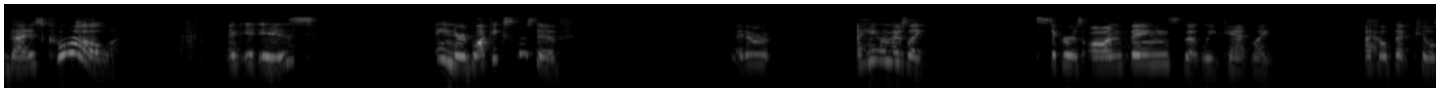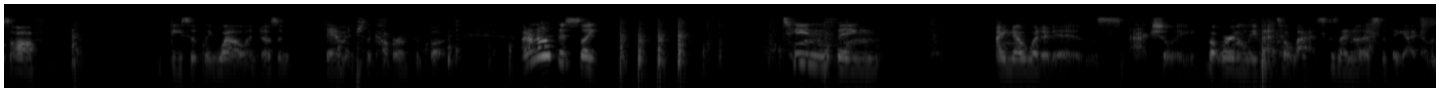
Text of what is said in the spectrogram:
That is cool! And it is a Nerd Block exclusive. I don't. I hate when there's like stickers on things that we can't like. I hope that peels off decently well and doesn't damage the cover of the book. I don't know what this like tin thing. I know what it is actually, but we're gonna leave that till last because I know that's the big item.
